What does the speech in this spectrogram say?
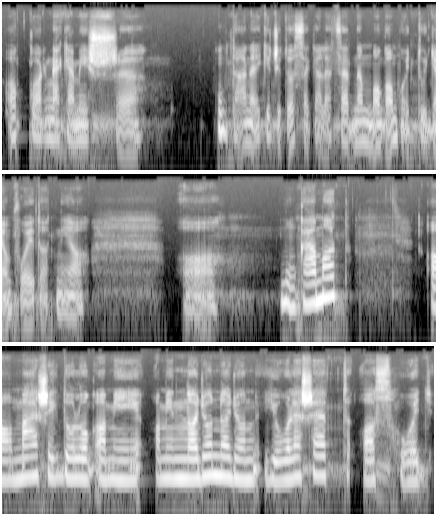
akkor nekem is utána egy kicsit össze kellett szednem magam, hogy tudjam folytatni a, a munkámat. A másik dolog, ami, ami nagyon-nagyon jól esett, az, hogy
